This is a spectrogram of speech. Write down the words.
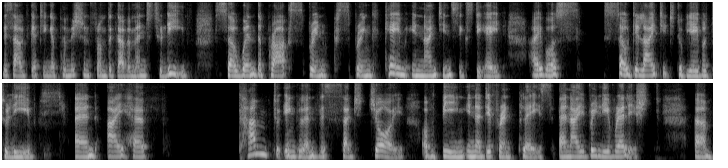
without getting a permission from the government to leave. So when the Prague Spring, spring came in 1968, I was so delighted to be able to leave. And I have come to England with such joy of being in a different place. And I really relished um,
